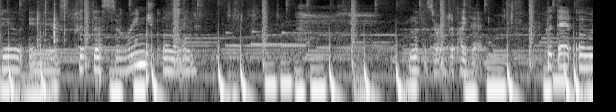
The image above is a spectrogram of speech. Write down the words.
do is put the syringe on. Not the syringe, the pipette. Put that on,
